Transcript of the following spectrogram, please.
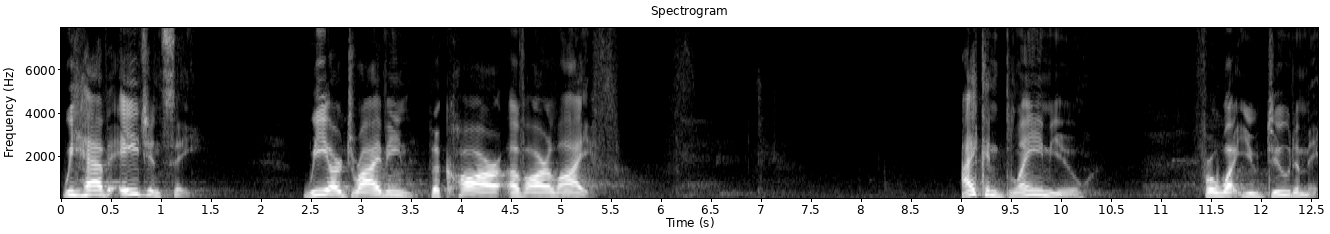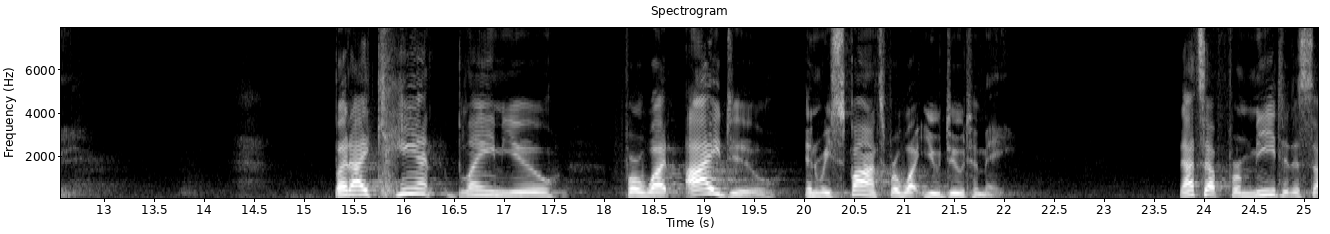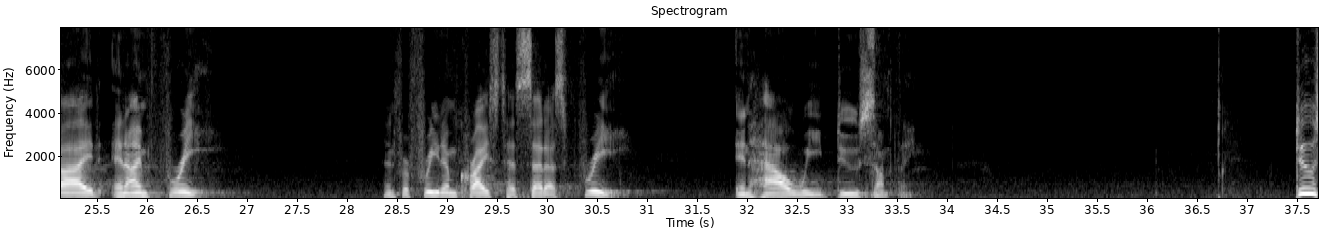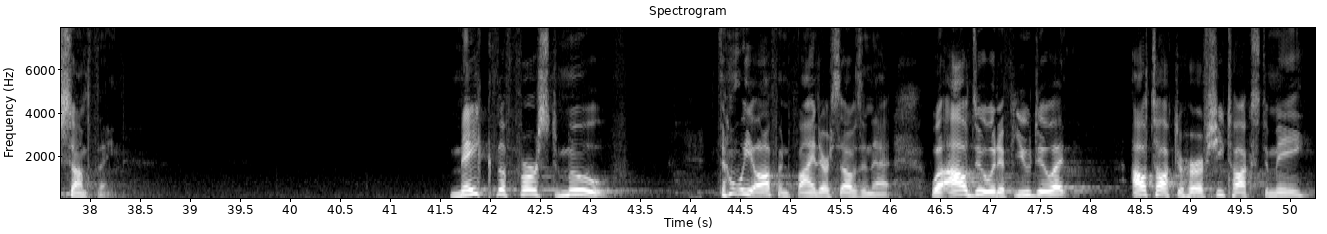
We have agency. We are driving the car of our life. I can blame you for what you do to me. But I can't blame you for what I do in response for what you do to me. That's up for me to decide, and I'm free. And for freedom, Christ has set us free in how we do something. Do something. Make the first move. Don't we often find ourselves in that? Well, I'll do it if you do it. I'll talk to her if she talks to me.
